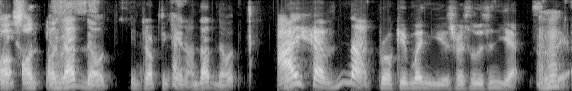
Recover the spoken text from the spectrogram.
On, please. on, You know on what I that note, interrupting in on that note, I have not broken my New Year's resolution yet. So Mhm. there.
